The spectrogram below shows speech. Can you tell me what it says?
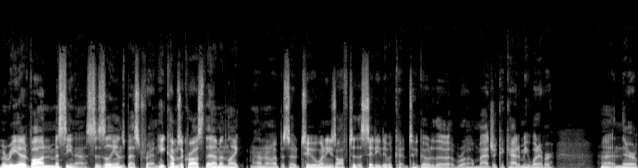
Maria von Messina, Cecilian's best friend. He comes across them in like I don't know episode two when he's off to the city to to go to the Royal Magic Academy, whatever. Uh, and there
